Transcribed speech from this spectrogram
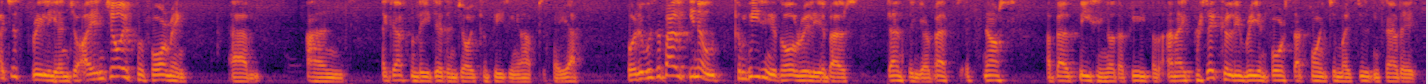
I just really enjoy, I enjoy performing. Um, and I definitely did enjoy competing, I have to say, yeah. But it was about, you know, competing is all really about dancing your best. It's not about beating other people. And I particularly reinforce that point to my students nowadays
